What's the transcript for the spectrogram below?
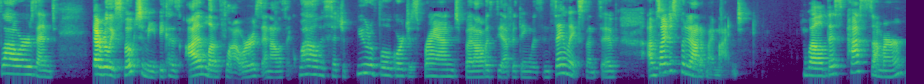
flowers and that really spoke to me because I love flowers and I was like, wow, this is such a beautiful, gorgeous brand, but obviously everything was insanely expensive. Um, so I just put it out of my mind. Well, this past summer,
